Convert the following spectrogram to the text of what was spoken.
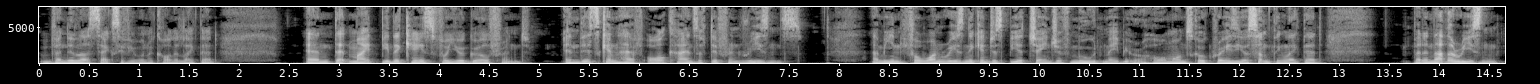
Vanilla sex, if you want to call it like that. And that might be the case for your girlfriend. And this can have all kinds of different reasons. I mean, for one reason, it can just be a change of mood. Maybe her hormones go crazy or something like that. But another reason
